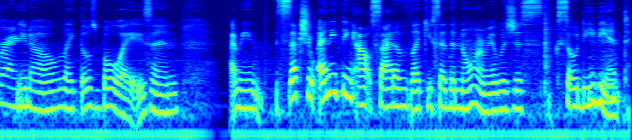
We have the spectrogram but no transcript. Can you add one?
Right You know, like those boys. And I mean, sexual, anything outside of, like you said, the norm, it was just so mm-hmm. deviant.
